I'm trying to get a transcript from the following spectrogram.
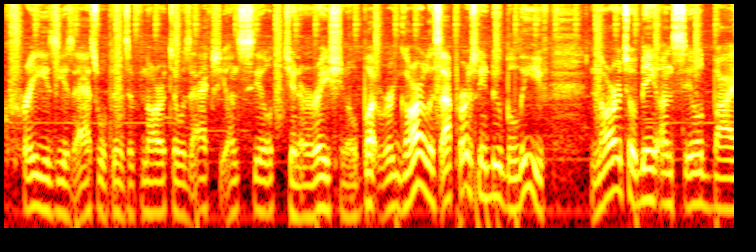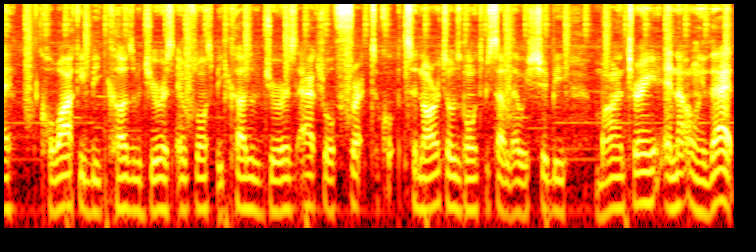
craziest ass whoopings if Naruto was actually unsealed generational. But regardless, I personally do believe Naruto being unsealed by Kawaki because of Jiraiya's influence, because of Jiraiya's actual threat to, to Naruto is going to be something that we should be monitoring. And not only that,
